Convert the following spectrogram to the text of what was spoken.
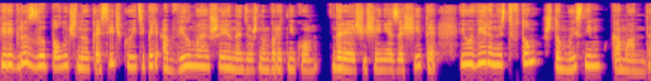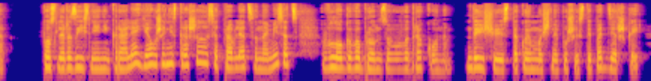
перегрыз злополучную косичку и теперь обвил мою шею надежным воротником, даря ощущение защиты и уверенность в том, что мы с ним команда. После разъяснений короля я уже не страшилась отправляться на месяц в логово бронзового дракона, да еще и с такой мощной пушистой поддержкой –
